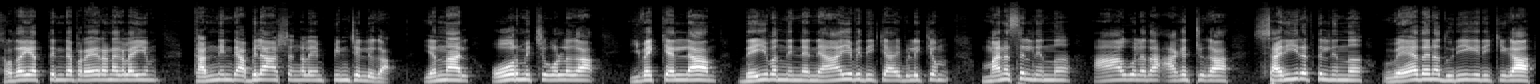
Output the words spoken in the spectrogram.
ഹൃദയത്തിന്റെ പ്രേരണകളെയും കണ്ണിന്റെ അഭിലാഷങ്ങളെയും പിൻചെല്ലുക. എന്നാൽ ഓർമ്മിച്ചുകൊള്ളുക ഇവയ്ക്കെല്ലാം ദൈവം നിന്നെ ന്യായവിധിക്കായി വിളിക്കും. മനസ്സിൽ നിന്ന് ആകുലത അകറ്റുക ശരീരത്തിൽ നിന്ന് വേദന ദുരീകരിക്കുക.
